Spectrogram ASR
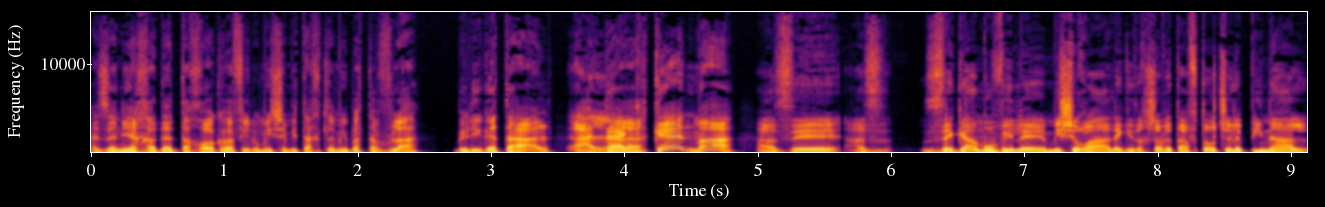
אז אני אחדד את החוק, ואפילו מי שמתחת למי בטבלה, בליגת העל, תארח. כן, מה? אה, אז זה גם מוביל למי שראה נגיד עכשיו את ההפתעות של פינל,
